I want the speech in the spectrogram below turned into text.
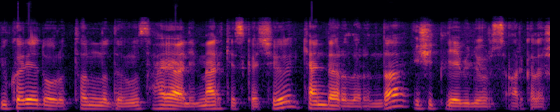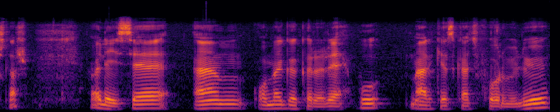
yukarıya doğru tanımladığımız hayali merkez kaçığı kendi aralarında eşitleyebiliyoruz arkadaşlar. Öyleyse m omega kare r bu merkez kaç formülü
